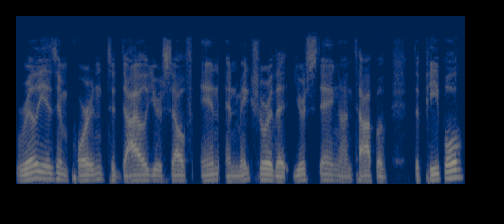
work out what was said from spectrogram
really is important to dial yourself in and make sure that you're staying on top of the people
